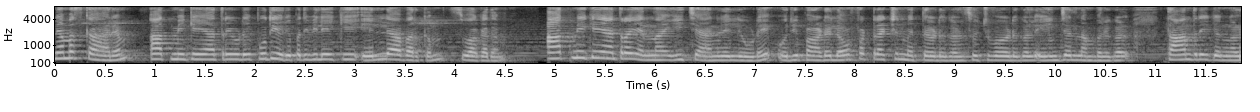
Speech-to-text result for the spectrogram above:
നമസ്കാരം. ആത്മീകയാത്രയുടെ പുതിയൊരു പതിവിലേക്ക് എല്ലാവർക്കും സ്വാഗതം. ആത്മീക യാത്ര എന്ന ഈ ചാനലിലൂടെ ഒരുപാട് ലോ ഓഫ് അട്രാക്ഷൻ മെത്തേഡുകൾ സ്വിച്ച് വേർഡുകൾ ഏഞ്ചൽ നമ്പറുകൾ താന്ത്രികങ്ങൾ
